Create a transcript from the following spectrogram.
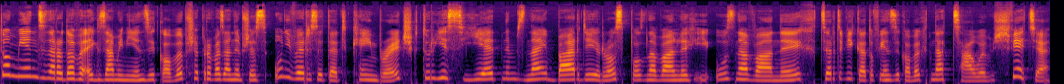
to międzynarodowy egzamin językowy przeprowadzany przez Uniwersytet Cambridge, który jest jednym z najbardziej rozpoznawalnych i uznawanych certyfikatów językowych na całym świecie.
